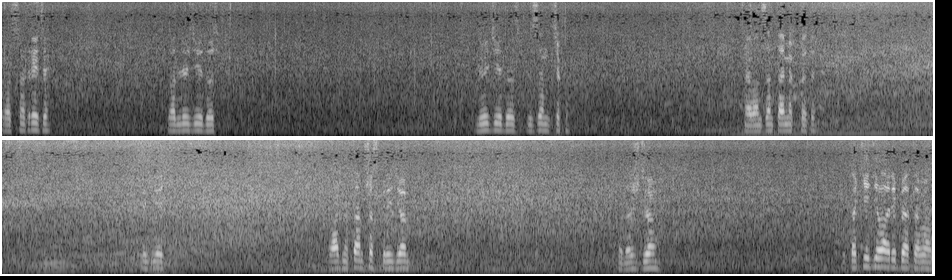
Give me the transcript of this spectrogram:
Вот, смотрите. Вот люди идут. Люди идут без зонтиков. А вон зонтами кто-то. Офигеть. Ладно, там сейчас перейдем. Подождем. Вот такие дела, ребята, вот.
